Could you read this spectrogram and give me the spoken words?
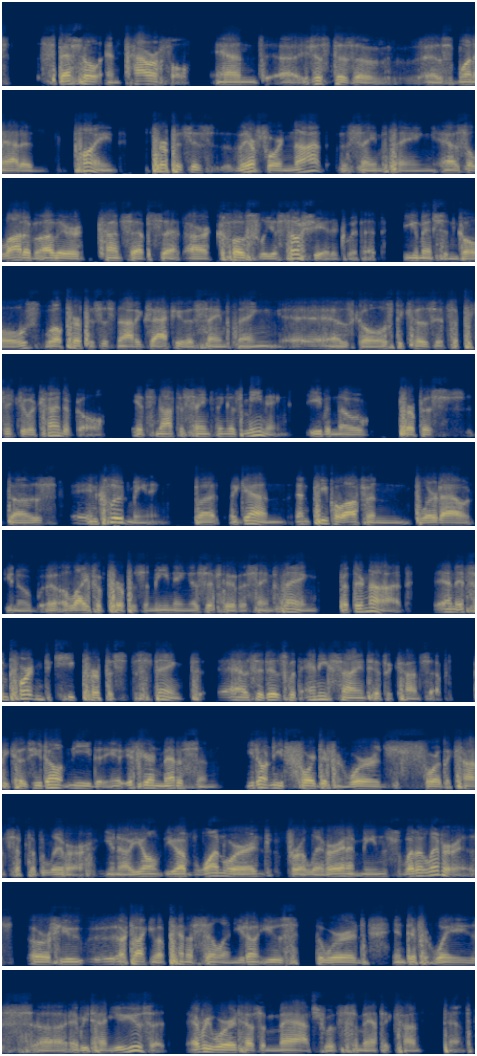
special and powerful. And uh, just as a as one added point, purpose is therefore not the same thing as a lot of other concepts that are closely associated with it. You mentioned goals. Well, purpose is not exactly the same thing as goals because it's a particular kind of goal it's not the same thing as meaning, even though purpose does include meaning. But again, and people often blurt out, you know, a life of purpose and meaning as if they're the same thing, but they're not. And it's important to keep purpose distinct as it is with any scientific concept because you don't need, if you're in medicine, you don't need four different words for the concept of liver. You know, you you have one word for a liver, and it means what a liver is. Or if you are talking about penicillin, you don't use the word in different ways uh, every time you use it. Every word has a match with semantic content.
